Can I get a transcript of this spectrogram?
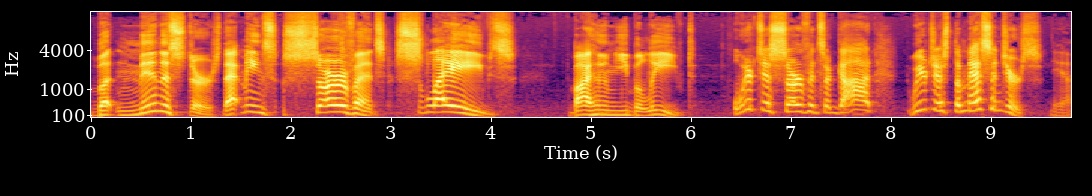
But ministers. That means servants, slaves, by whom ye believed. We're just servants of God. We're just the messengers. Yeah.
